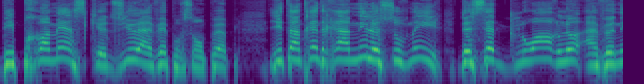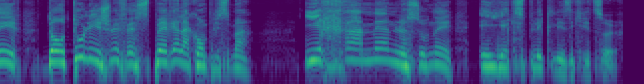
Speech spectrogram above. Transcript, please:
des promesses que Dieu avait pour son peuple. Il est en train de ramener le souvenir de cette gloire-là à venir dont tous les Juifs espéraient l'accomplissement. Il ramène le souvenir et il explique les Écritures.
